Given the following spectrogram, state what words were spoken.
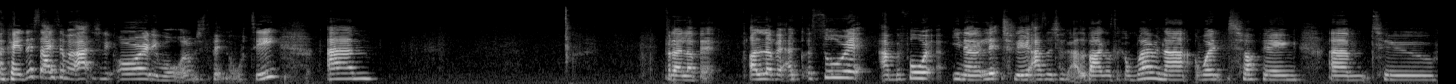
Okay, this item I've actually already worn, which is a bit naughty. Um, but I love it. I love it. I saw it and before, you know, literally as I took it out of the bag, I was like, I'm wearing that. I went shopping um, to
